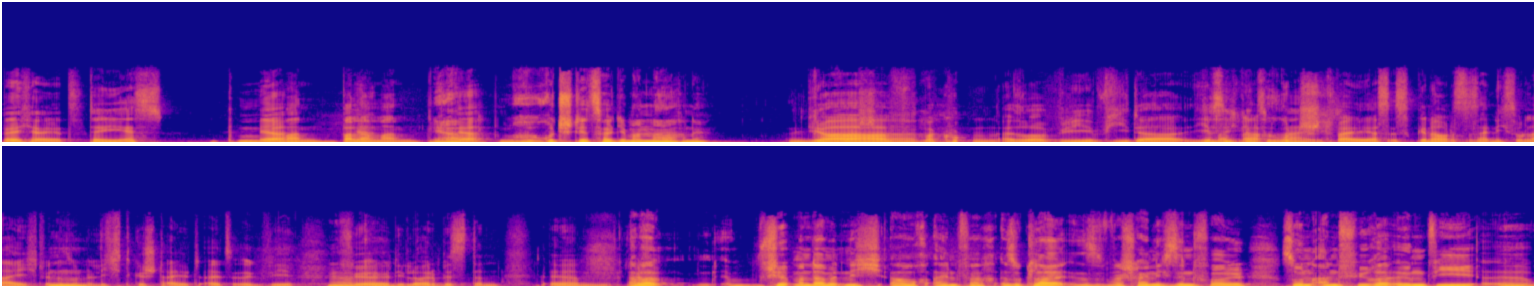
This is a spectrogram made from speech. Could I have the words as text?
Welcher jetzt? Der IS-Mann, Ja. Ballermann. Ja, Ja. rutscht jetzt halt jemand nach, ne? Ja, mal gucken. Also wie, wie da jemand so nachrutscht, leicht. weil das ist genau, das ist halt nicht so leicht, wenn du so eine Lichtgestalt als irgendwie Ja, für okay. die Leute bist, dann. Ähm, Aber also, schürt man damit nicht auch einfach, also klar, ist wahrscheinlich sinnvoll, so einen Anführer irgendwie äh,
